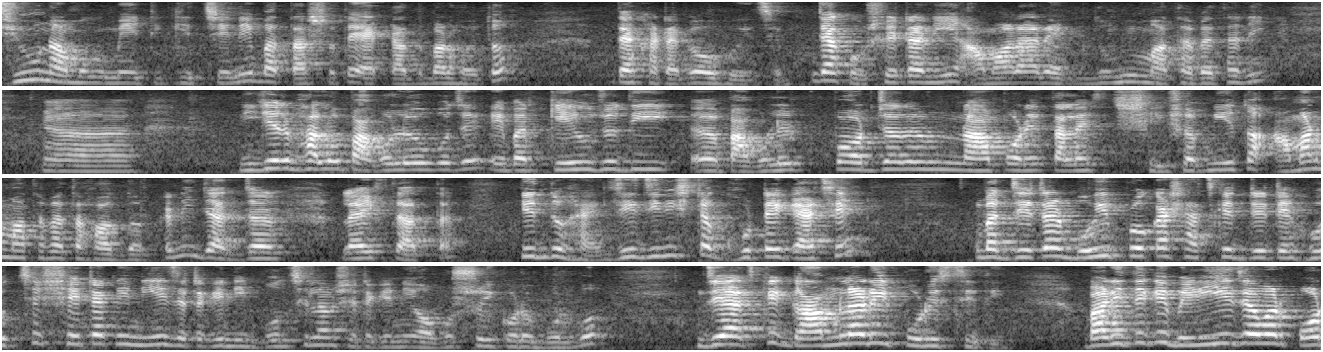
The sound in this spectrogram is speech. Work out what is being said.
ঝিউ নামক মেয়েটিকে চেনে বা তার সাথে এক আধবার হয়তো দেখা টাকাও হয়েছে। দেখো সেটা নিয়ে আমার আর একদমই মাথা ব্যথা নেই। নিজের ভালো পাগলেও বোঝে। এবার কেউ যদি পাগলের পর্যায়ে না পড়ে, তাহলে সেই সব নিয়ে তো আমার মাথা ব্যথা হওয়ার দরকার নেই, যার যার লাইফ তার তার। কিন্তু হ্যাঁ যে জিনিসটা ঘটে গেছে বা যেটার বহিঃপ্রকাশ আজকের ডেটে হচ্ছে, সেটাকে নিয়ে, যেটাকে নিয়ে বলছিলাম, সেটাকে নিয়ে অবশ্যই করে বলব যে আজকে গামলার এই পরিস্থিতি, বাড়ি থেকে বেরিয়ে যাওয়ার পর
